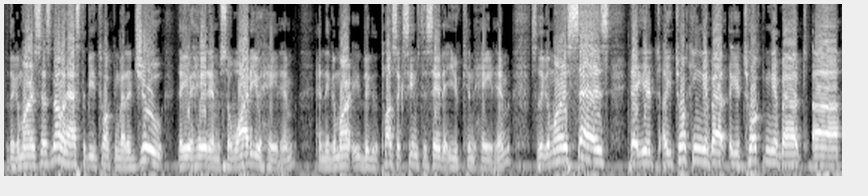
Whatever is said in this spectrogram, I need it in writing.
but the Gemara says no, it has to be talking about a Jew that you hate him. So why do you hate him? And the Gemara, the, the seems to say that you can hate him. So the Gemara says that you're are you talking about are you talking about uh,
